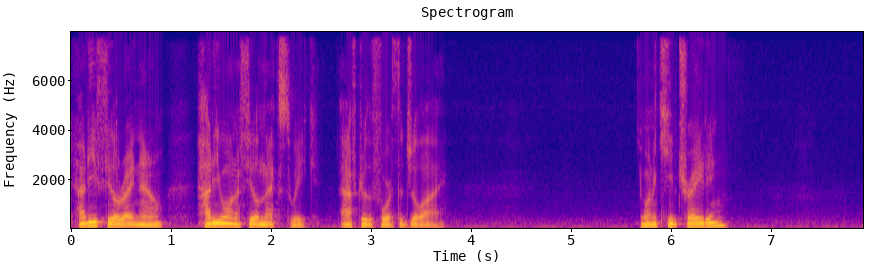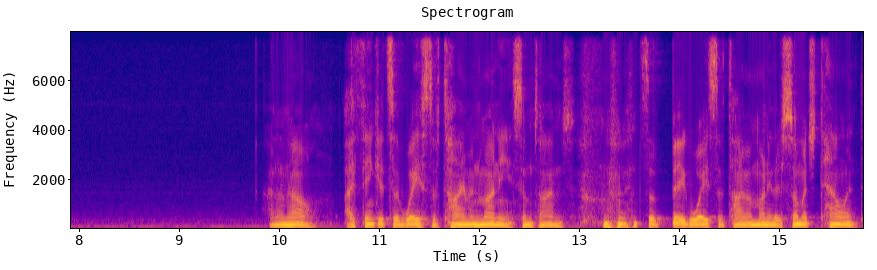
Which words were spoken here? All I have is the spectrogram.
How do you feel right now? How do you want to feel next week after the 4th of July? You want to keep trading? I don't know. I think it's a waste of time and money sometimes. it's a big waste of time and money. There's so much talent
